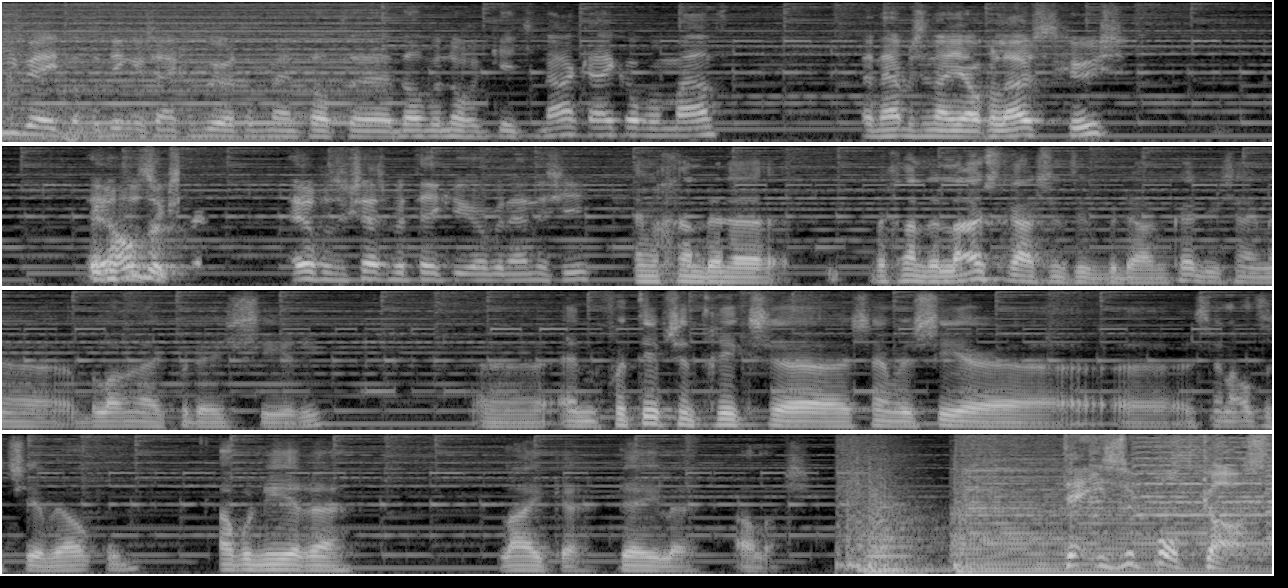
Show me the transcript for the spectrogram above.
wie weet wat er dingen zijn gebeurd op het moment dat, dat we nog een keertje nakijken over een maand. Dan hebben ze naar jou geluisterd, Guus. Heel veel, succes, heel veel succes met TQ Urban Energy. En we gaan, de, we gaan de luisteraars natuurlijk bedanken. Die zijn uh, belangrijk voor deze serie. Uh, en voor tips en tricks uh, zijn we zeer, zijn altijd zeer welkom. Abonneren, liken, delen, alles. Deze podcast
